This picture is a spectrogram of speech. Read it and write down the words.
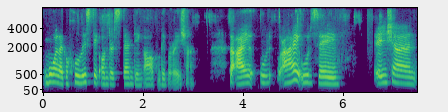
more like a holistic understanding of liberation. So I would I would say Asian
